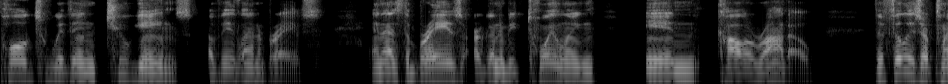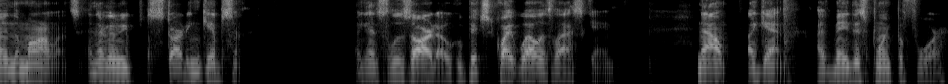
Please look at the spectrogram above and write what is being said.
Pulled to within two games of the Atlanta Braves. And as the Braves are going to be toiling in Colorado, the Phillies are playing the Marlins, and they're going to be starting Gibson against Luzardo, who pitched quite well his last game. Now, again, I've made this point before.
